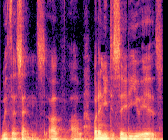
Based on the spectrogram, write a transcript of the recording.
with a sentence of uh, what I need to say to you is.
